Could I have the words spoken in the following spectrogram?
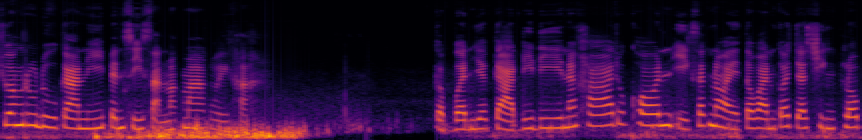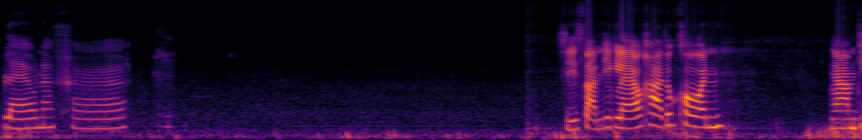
ช่วงฤดูกาลนี้เป็นสีสันมาก ๆ เลยค่ะ กับบรรยากาศดีๆนะคะ ทุกคนอีกสักหน่อยตะวันก็จะชิงพลบแล้วนะคะ สีสันอีกแล้วค่ะทุกคน งามจ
